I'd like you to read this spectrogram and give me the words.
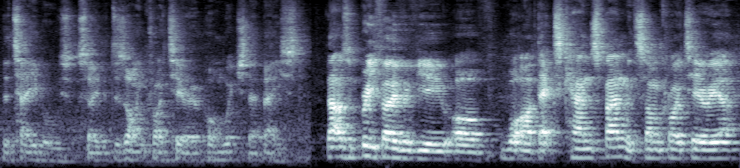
the tables, so the design criteria upon which they're based. That was a brief overview of what our decks can span with some criteria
